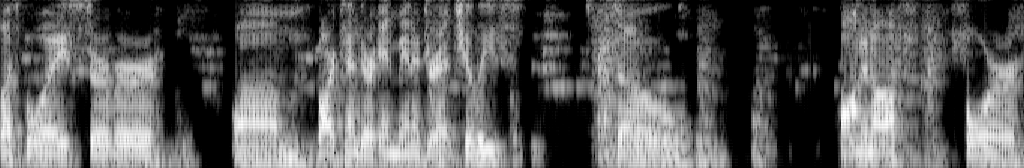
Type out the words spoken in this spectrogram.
busboy, server, um, bartender, and manager at Chili's. So on and off for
